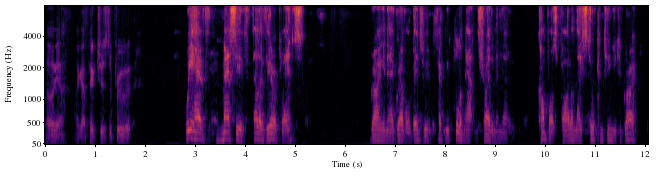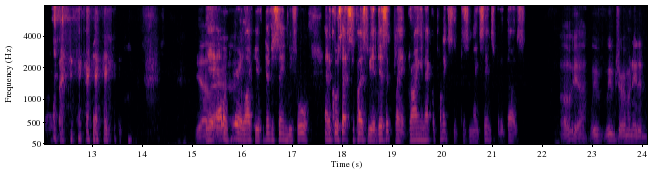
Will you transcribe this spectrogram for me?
Oh yeah, I got pictures to prove it. We have massive aloe vera plants growing in our gravel beds. We, in fact, we pull them out and throw them in the compost pile, and they still continue to grow. yeah, Yeah, aloe vera like you've never seen before. And of course, that's supposed to be a desert plant growing in aquaponics. It doesn't make sense, but it does. Oh yeah, we've we've germinated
